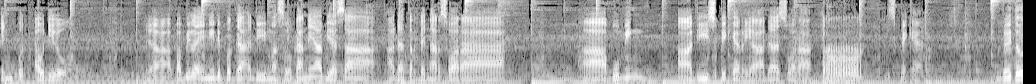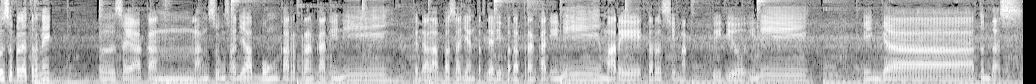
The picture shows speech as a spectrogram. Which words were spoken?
input audio Ya, apabila ini dipegang dimasukkan ya biasa ada terdengar suara uh, booming uh, di speaker ya, ada suara ter di speaker. Untuk itu sobat elektronik, uh, saya akan langsung saja bongkar perangkat ini. Kendala apa saja yang terjadi pada perangkat ini? Mari terus simak video ini hingga tuntas.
